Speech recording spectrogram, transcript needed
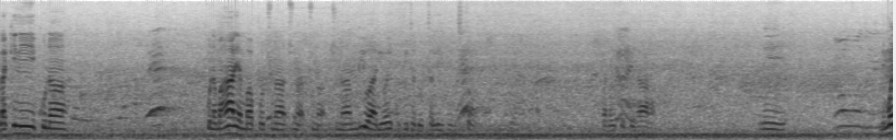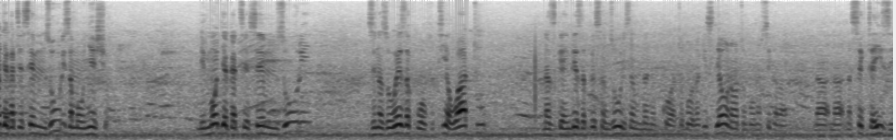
lakini kuna kuna mahali ambapo tuna, tuna, tuna, tunaambiwa aliwahi kupita Dr. Livingstone panaitwa Bihara. Ni ni moja kati ya sehemu nzuri za maonyesho, ni moja kati ya sehemu nzuri zinazoweza kuwavutia watu na zikaingiza pesa nzuri sana ndani ya mkoa wa Tabora, lakini sijaona watu ambao wanahusika na, na, na, na sekta hizi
